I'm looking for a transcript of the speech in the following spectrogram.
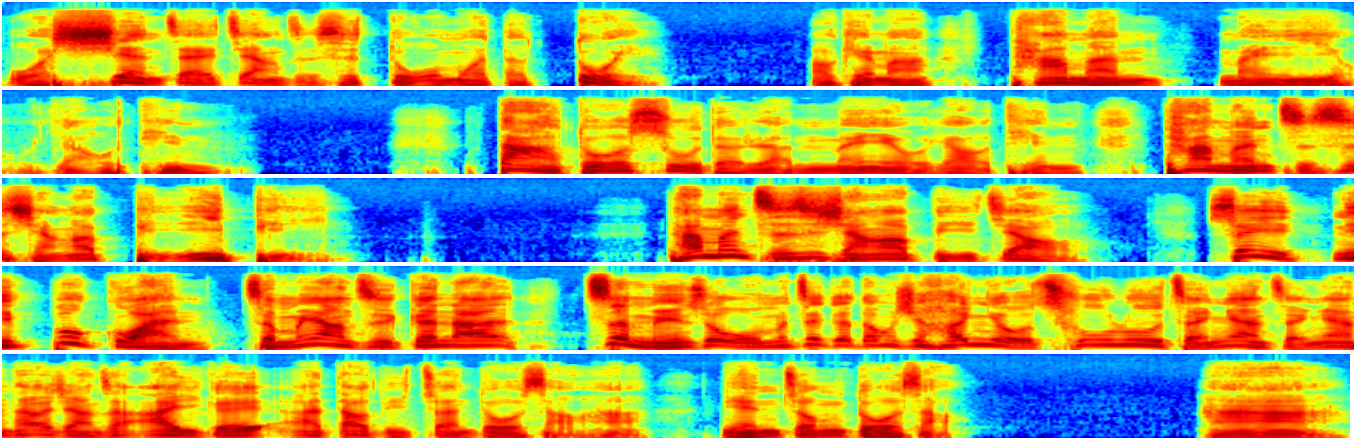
我现在这样子是多么的对，OK 吗？他们没有要听。大多数的人没有要听，他们只是想要比一比，他们只是想要比较。所以你不管怎么样子跟他证明说我们这个东西很有出路，怎样怎样，他会讲说啊一个啊到底赚多少哈，年终多少啊？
